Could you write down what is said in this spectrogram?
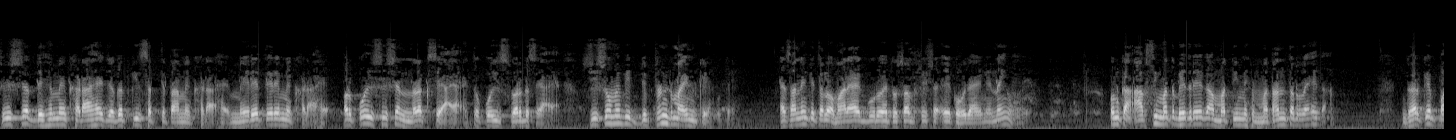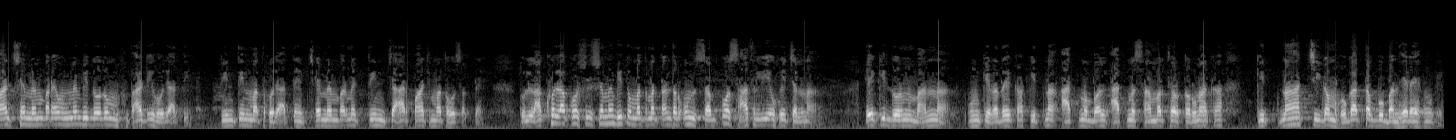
शिष्य देह में खड़ा है, जगत की सत्यता में खड़ा है, मेरे तेरे में खड़ा है, और कोई शिष्य नरक से आया है तो कोई स्वर्ग से आया है। शिष्यों में भी डिफरेंट माइंड के होते हैं। ऐसा नहीं कि चलो हमारा एक गुरु है तो सब शिष्य एक हो जाएँगे, नहीं होंगे। उनका आपसी मतभेद रहेगा, मति में मतांतर रहेगा। घर के पाँच छह मेंबर है, उनमें भी दो दो पार्टी हो जाती तीन तीन मत हो जाते हैं। छह मेंबर में तीन, चार, पाँच मत हो सकते हैं। तो लाखों लाखों शिष्य में भी तो मत मतांतर, उन सबको साथ लिए हुए चलना, एक ही दौर में बांधना, उनके हृदय का कितना आत्मबल आत्म सामर्थ्य और करुणा का कितना चिगम होगा, तब वो बंधे रहे होंगे।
